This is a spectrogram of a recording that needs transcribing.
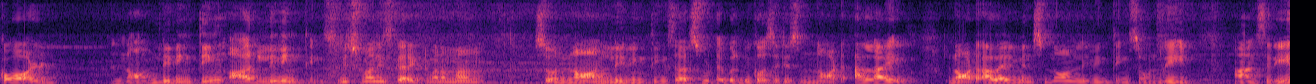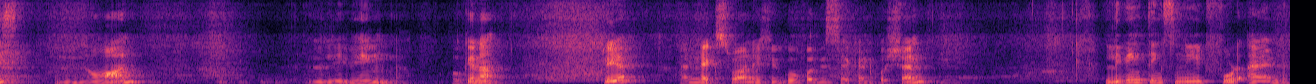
called non-living thing or living things. Which one is correct manamma so non-living things are suitable because it is not alive. Not alive means non-living things only. Answer is non living. Okay na? Clear? And next one if you go for the second question. Living things need food and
